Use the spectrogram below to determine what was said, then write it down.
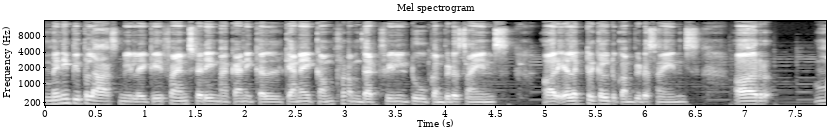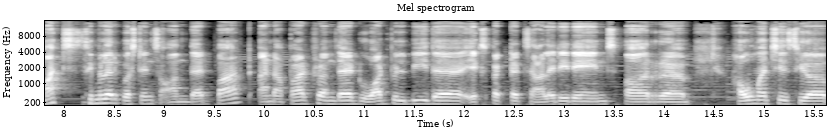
many people ask me like if i'm studying mechanical can i come from that field to computer science or electrical to computer science or much similar questions on that part. And apart from that what will be the expected salary range or uh, how much is your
